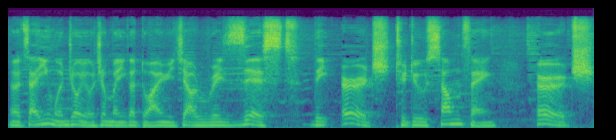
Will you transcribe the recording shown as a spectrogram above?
呃，在英文中有这么一个短语叫 resist the urge to do something。urge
